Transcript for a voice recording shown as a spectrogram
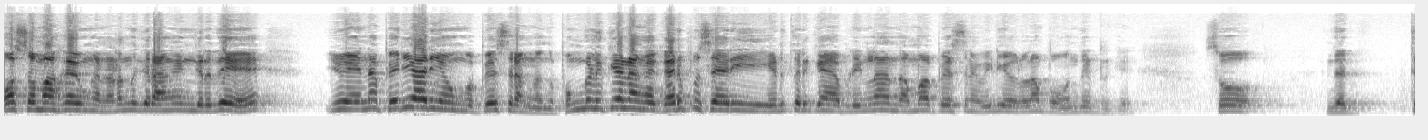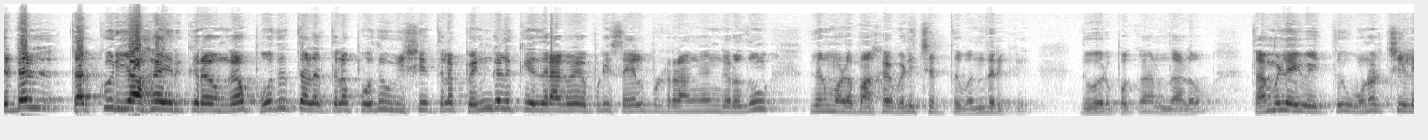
மோசமாக இவங்க நடந்துக்கிறாங்கங்கிறதே இவன் என்ன பெரியாரி அவங்க பேசுகிறாங்க அந்த பொங்கலுக்கே நாங்கள் கருப்பு சேரீ எடுத்திருக்கேன் அப்படின்லாம் அந்த அம்மா பேசின வீடியோகள்லாம் இப்போ வந்துட்டுருக்கு. ஸோ இந்த திடல் தற்குறியாக இருக்கிறவங்க பொதுத்தளத்தில் பொது விஷயத்தில் பெண்களுக்கு எதிராகவே எப்படி செயல்படுறாங்கங்கிறதும் இதன் மூலமாக வெளிச்சத்து வந்திருக்கு. இது ஒரு பக்கம் இருந்தாலும் தமிழை வைத்து உணர்ச்சியில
